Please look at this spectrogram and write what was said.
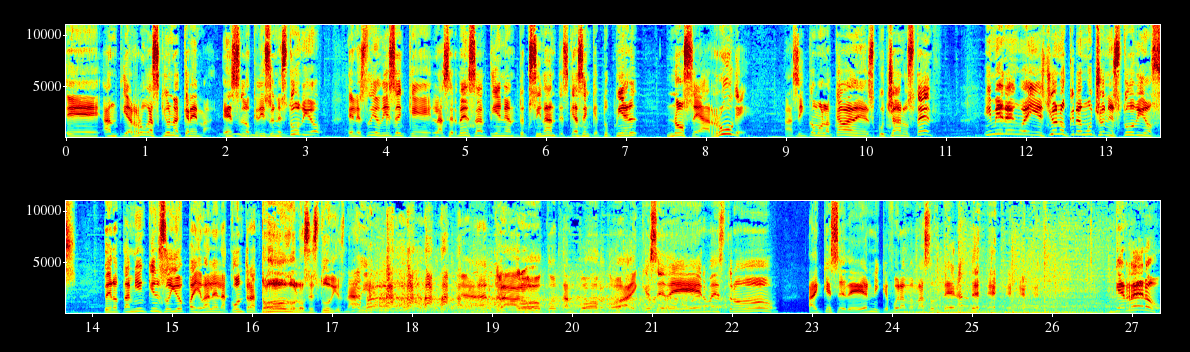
eh, antiarrugas que una crema. Es lo que dice un estudio. El estudio dice que la cerveza tiene antioxidantes que hacen que tu piel no se arrugue. Así como lo acaba de escuchar usted. Y miren, güeyes, yo no creo mucho en estudios. Pero también, ¿quién soy yo para llevarle la contra a todos los estudios? Nadie. claro. Tampoco, tampoco. Hay que ceder, maestro. Hay que ceder, ni que fuera mamá soltera. Guerrero.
